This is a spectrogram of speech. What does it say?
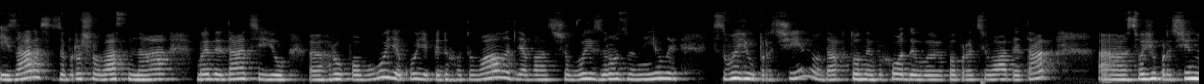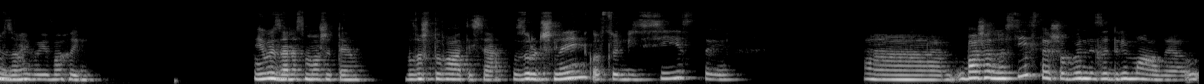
І зараз запрошу вас на медитацію е, групову, яку я підготувала для вас, щоб ви зрозуміли свою причину, да, хто не виходив е, попрацювати так, свою причину зайвої ваги. І ви зараз можете влаштуватися зручненько, собі сісти. А, Бажано сісти, щоб ви не задрімали.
